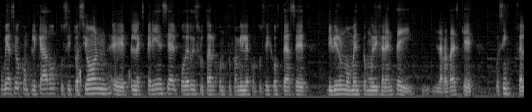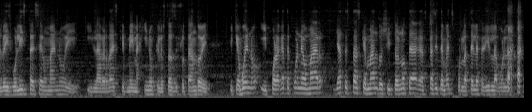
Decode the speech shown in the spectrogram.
hubiera sido complicado tu situación, eh, la experiencia, el poder disfrutar con tu familia, con tus hijos, te hace vivir un momento muy diferente y, la verdad es que, pues sí, o sea, el beisbolista es ser humano y, la verdad es que me imagino que lo estás disfrutando y, y que bueno, y por acá te pone Omar, ya te estás quemando, Chito, no te hagas, casi te metes por la tele a pedir la bola.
